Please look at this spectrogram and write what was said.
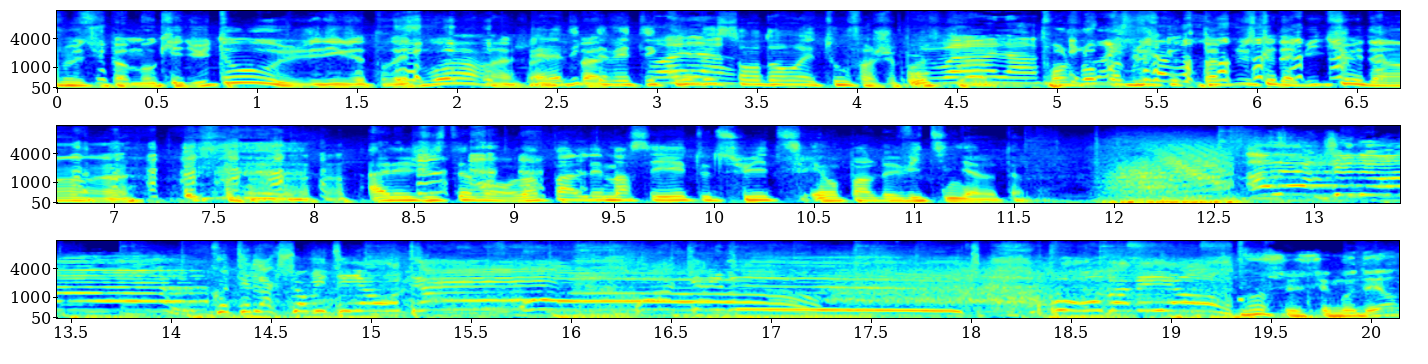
je me suis pas moqué du tout. J'ai dit que j'attendais de voir. Elle a dit que t'avais été Voilà. condescendant et tout. Enfin, je pense. Voilà. Franchement, pas plus, que, pas plus que d'habitude. Hein. Allez, justement, on en parle des Marseillais tout de suite et on parle de Vitinha notamment. Alerte générale Côté de l'action, Vitinha en retrait Oh, quel but Pour Aubameyang Non, c'est c'est moderne.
